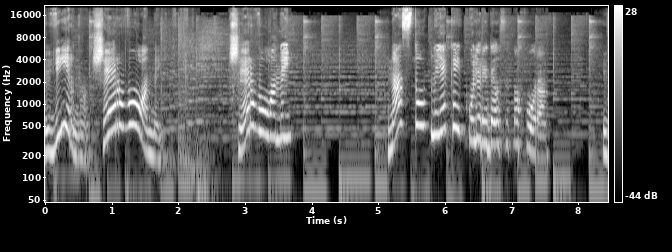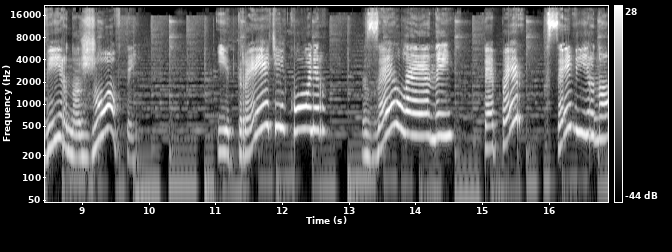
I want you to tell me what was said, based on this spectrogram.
Вірно, червоний. Червоний. Наступний який колір іде у світлофора? Вірно, жовтий. І третій колір зелений. Тепер все вірно.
